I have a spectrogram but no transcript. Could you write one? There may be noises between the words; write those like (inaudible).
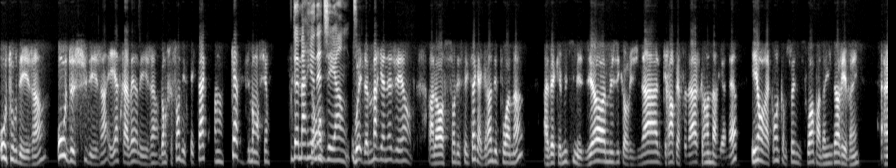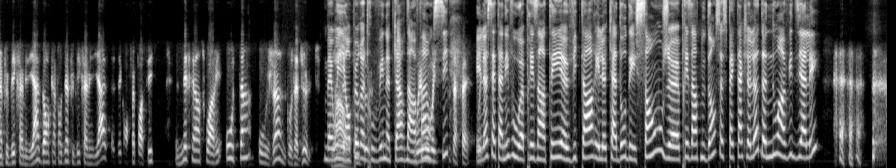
autour des gens, au-dessus des gens et à travers les gens. Donc, ce sont des spectacles en quatre dimensions. De marionnettes Donc, géantes. Oui, de marionnettes géantes. Alors, ce sont des spectacles à grand déploiement avec multimédia, musique originale, grands personnages, grandes marionnettes. Et on raconte comme ça une histoire pendant une heure et vingt à un public familial. Donc, quand on dit un public familial, ça veut dire qu'on fait passer une excellente soirée autant aux jeunes qu'aux adultes. Ben oui, Wow. on peut On peut. retrouver notre cœur d'enfant oui, oui, oui, aussi. tout à fait. Et Oui. là, cette année, vous euh, présentez euh, Victor et le cadeau des songes. Euh, Présente-nous donc ce spectacle-là. Donne-nous envie d'y aller. (laughs)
